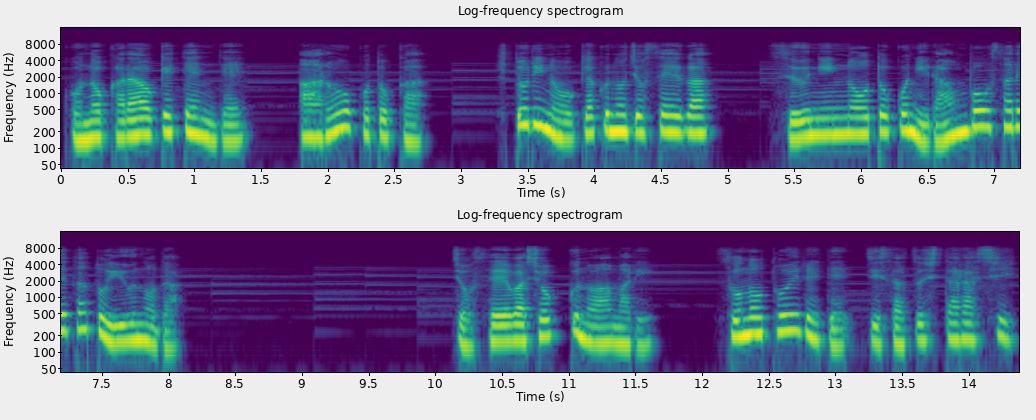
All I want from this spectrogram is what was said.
このカラオケ店であろうことか一人のお客の女性が数人の男に乱暴されたというのだ。女性はショックのあまり、そのトイレで自殺したらしい。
